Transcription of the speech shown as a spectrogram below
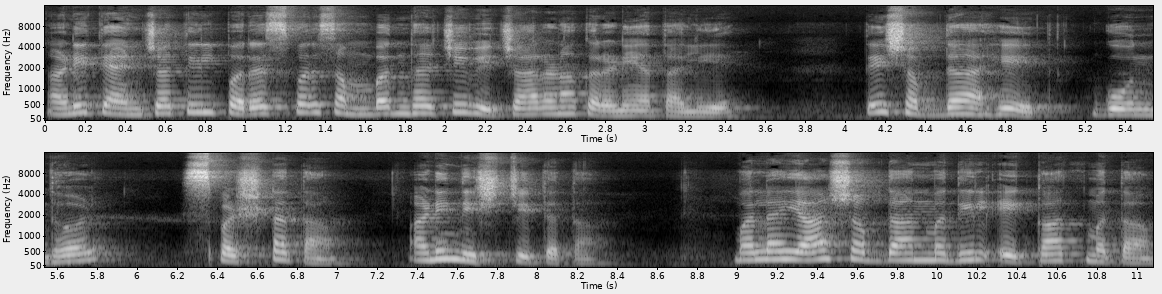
आणि त्यांच्यातील परस्पर संबंधाची विचारणा करण्यात आली आहे ते शब्द आहेत गोंधळ स्पष्टता आणि निश्चितता. मला या शब्दांमधील एकात्मता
